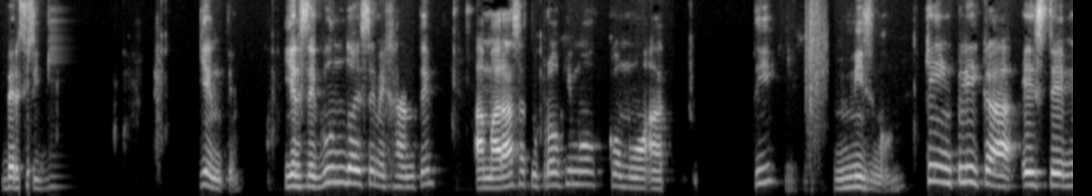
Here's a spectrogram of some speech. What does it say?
versículo siguiente. Y el segundo es semejante, amarás a tu prójimo como a ti mismo. ¿Qué implica este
